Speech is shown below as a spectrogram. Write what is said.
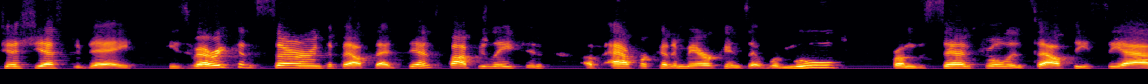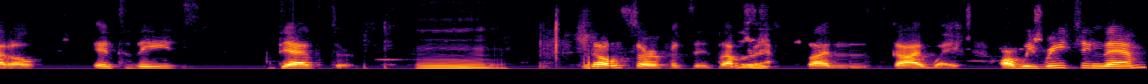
just yesterday. He's very concerned about that dense population of African Americans that were moved from the central and southeast Seattle into these deserts. Mm. No surfaces up right. the side of the skyway. Are we reaching them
